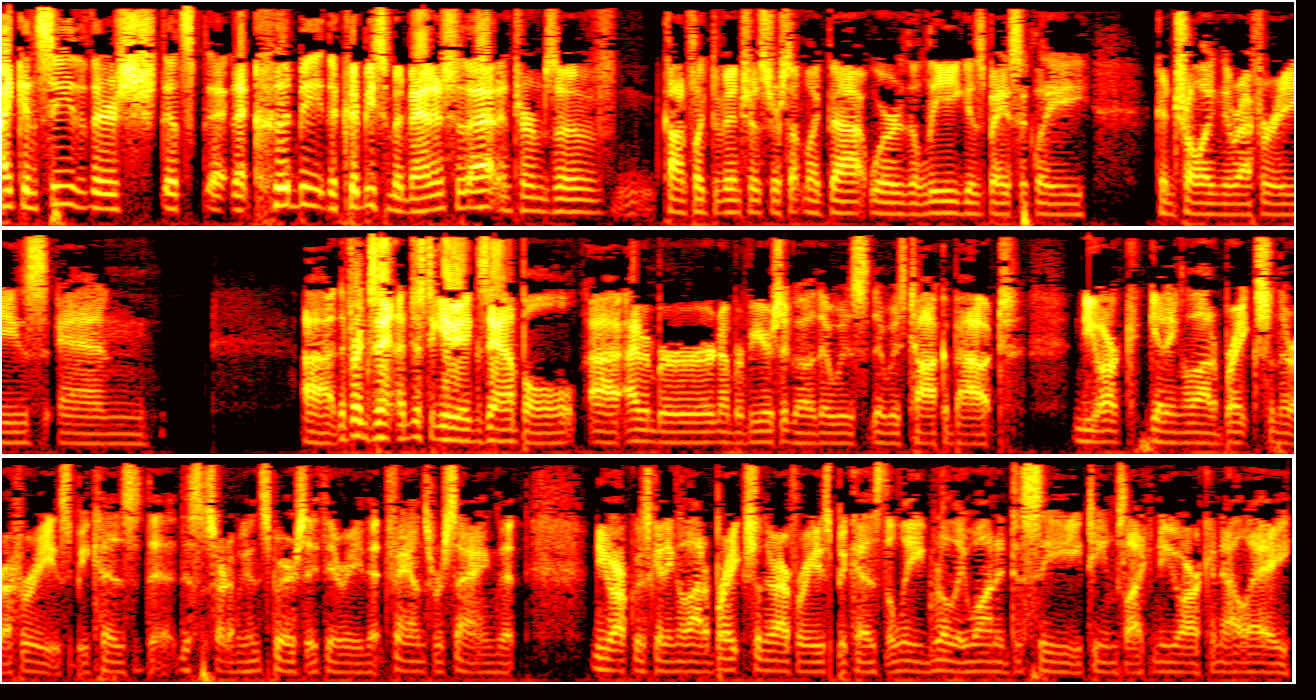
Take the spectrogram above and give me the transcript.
I can see that there's that's that could be there could be some advantage to that in terms of conflict of interest or something like that where the league is basically controlling the referees and uh, for example just to give you an example uh, I remember a number of years ago there was there was talk about New York getting a lot of breaks from the referees because the, this is sort of a conspiracy theory that fans were saying that New York was getting a lot of breaks from the referees because the league really wanted to see teams like New York and LA,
